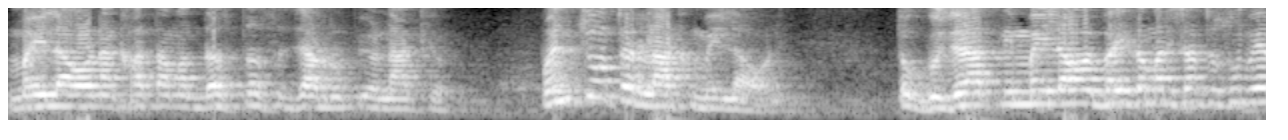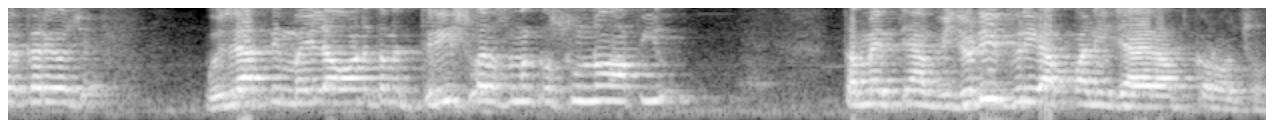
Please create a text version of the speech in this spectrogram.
મહિલાઓના ખાતામાં દસ દસ હજાર રૂપિયો નાખ્યો. પંચોતેર લાખ મહિલાઓને. તો ગુજરાતની મહિલાઓએ ભાઈ તમારી સાથે શું વેર કર્યો છે? ગુજરાતની મહિલાઓને તમે ત્રીસ વર્ષમાં કશું ન આપ્યું? તમે ત્યાં વીજળી ફ્રી આપવાની જાહેરાત કરો છો.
